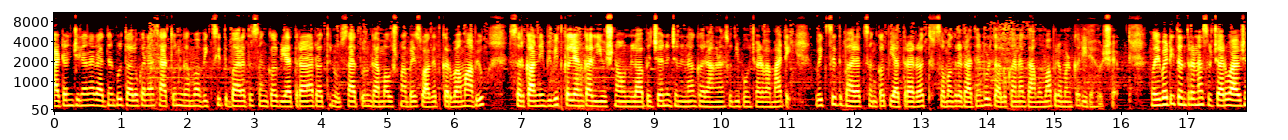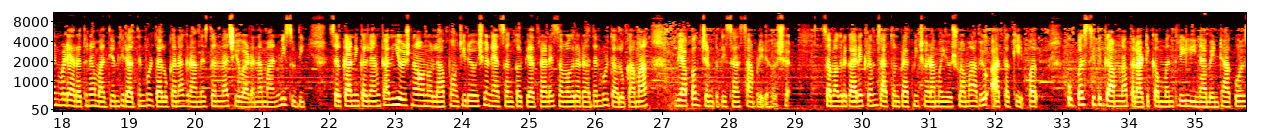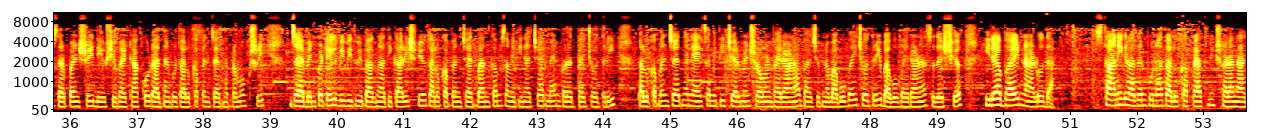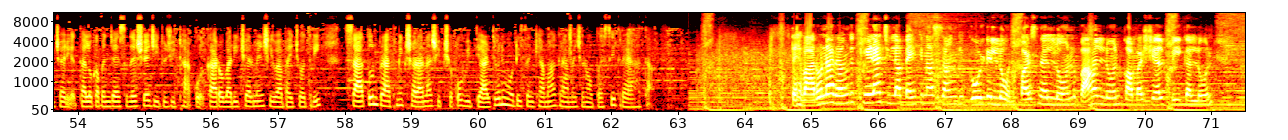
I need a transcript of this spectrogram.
પાટણ જિલ્લાના રાધનપુર તાલુકાના સાતુન ગામમાં વિકસિત ભારત સંકલ્પ યાત્રાના રથનું સાતુન ગામમાં ઉષ્માભેર સ્વાગત કરવામાં આવ્યું. સરકારની વિવિધ કલ્યાણકારી યોજનાઓનો લાભ જનજનના ઘર આંગણા સુધી પહોંચાડવા માટે વિકસિત ભારત સંકલ્પ યાત્રા રથ સમગ્ર રાધનપુર તાલુકાના ગામોમાં ભ્રમણ કરી રહ્યો છે. વહીવટી તંત્રના સુચારુ આયોજન વડે આ રથના માધ્યમથી રાધનપુર તાલુકાના ગ્રામ્ય સ્તરના છેવાડાના માનવી સુધી સરકારની કલ્યાણકારી યોજનાઓનો લાભ પહોંચી રહ્યો છે અને આ સંકલ્પ યાત્રાને સમગ્ર રાધનપુર તાલુકામાં વ્યાપક જનપ્રતિસાદ સાંપડી રહ્યો છે. સમગ્ર કાર્યક્રમ સાતુન પ્રાથમિક શાળામાં યોજવામાં આવ્યો. આ તકે ઉપસ્થિત ગામના તલાટી કમ મંત્રી લીનાબેન ઠાકોર, સરપંચ શ્રી દેવશીભાઈ ઠાકોર, રાધનપુર તાલુકા પંચાયતના પ્રમુખ શ્રી જયાબેન પટેલ, વિવિધ વિભાગના અધિકારીશ્રીઓ, તાલુકા પંચાયત બાંધકામ સમિતિના ચેરમેન ભરતભાઈ ચૌધરી, તાલુકા પંચાયતના ન્યાય સમિતિ ચેરમેન શ્રવણભાઈ રાણા, ભાજપના બાબુભાઈ ચૌધરી, બાબુભાઈ રાણા સદસ્ય હીરાભાઈ નાડોદા સ્થાનિક રાધનપુરના તાલુકા પ્રાથમિક શાળાના આચાર્ય, તાલુકા પંચાયત સદસ્ય જીતુજી ઠાકોર, કારોબારી ચેરમેન શિવાભાઈ ચૌધરી, સાતુન પ્રાથમિક શાળાના શિક્ષકો વિદ્યાર્થીઓની મોટી સંખ્યામાં ગ્રામ્યજનો ઉપસ્થિત રહ્યા હતા. તહેવારોના રંગ ખેડા જિલ્લા બેંકના સંઘ ગોલ્ડ લોન, પર્સનલ લોન, વાહન loan, commercial vehicle loan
